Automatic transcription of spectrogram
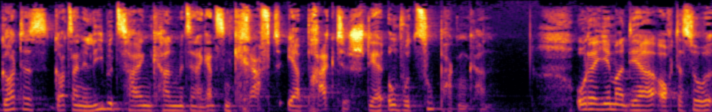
Gottes, Gott seine Liebe zeigen kann mit seiner ganzen Kraft, eher praktisch, der irgendwo zupacken kann. Oder jemand, der auch das so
